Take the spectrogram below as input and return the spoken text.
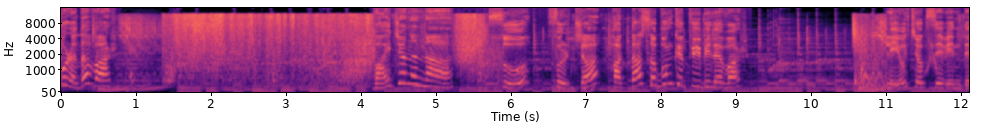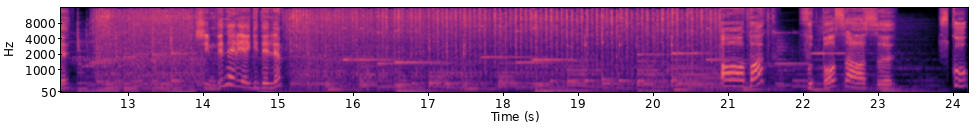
Burada var. Vay canına. Su, fırça, hatta sabun köpüğü bile var. Leo çok sevindi. Şimdi nereye gidelim? Aa bak, futbol sahası. Scoop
